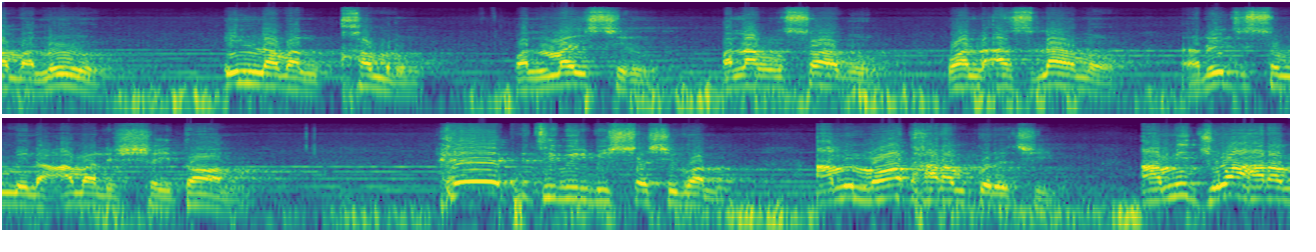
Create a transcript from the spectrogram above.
আমানু, ইন্নামাল খামরু ওয়াল মাইসিরু ওয়াল আনসাবু ওয়াল আজলামু রিজসুম মিন আমালিশ শাইতান। হে পৃথিবীর বিশ্বাসীগণ, আমি মদ হারাম করেছি, আমি জুয়া হারাম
